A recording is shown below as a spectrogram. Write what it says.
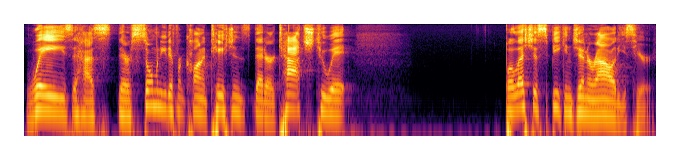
ways. It has there are so many different connotations that are attached to it. But let's just speak in generalities here.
